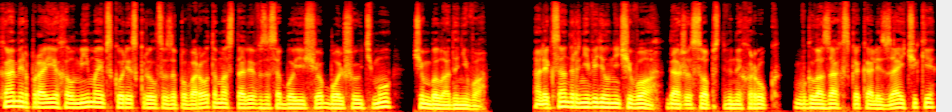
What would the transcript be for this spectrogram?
Хаммер проехал мимо и вскоре скрылся за поворотом, оставив за собой еще большую тьму, чем была до него. Александр не видел ничего, даже собственных рук. В глазах скакали зайчики,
